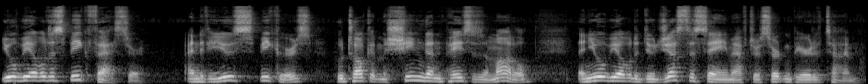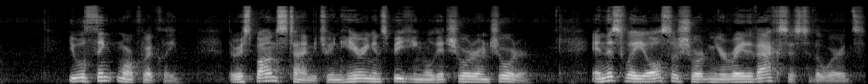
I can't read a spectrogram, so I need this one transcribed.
You will be able to speak faster, and if you use speakers who talk at machine gun pace as a model, then you will be able to do just the same after a certain period of time. You will think more quickly. The response time between hearing and speaking will get shorter and shorter. In this way, you also shorten your rate of access to the words.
